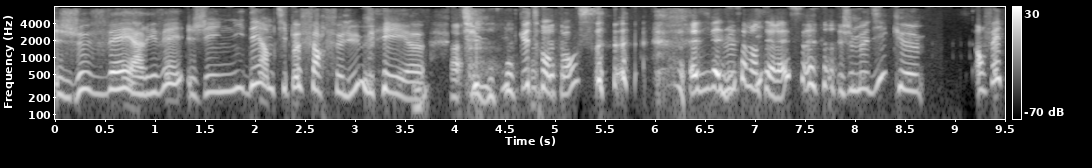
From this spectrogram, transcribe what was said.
je vais arriver, j'ai une idée un petit peu farfelue, mais euh, ah. tu me dis que t'en penses. Vas-y, vas-y, ça m'intéresse. je me dis que en fait,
